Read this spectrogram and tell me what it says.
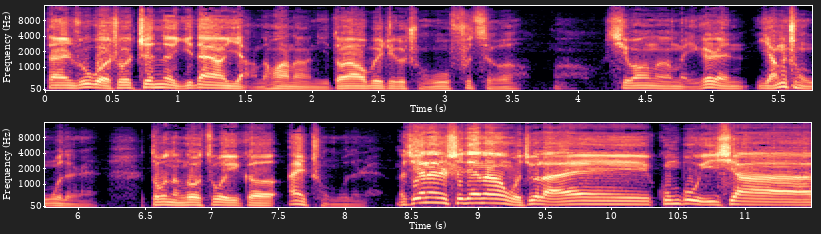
但如果说真的，一旦要养的话呢，你都要为这个宠物负责啊！希望呢，每个人养宠物的人都能够做一个爱宠物的人。那接下来的时间呢，我就来公布一下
